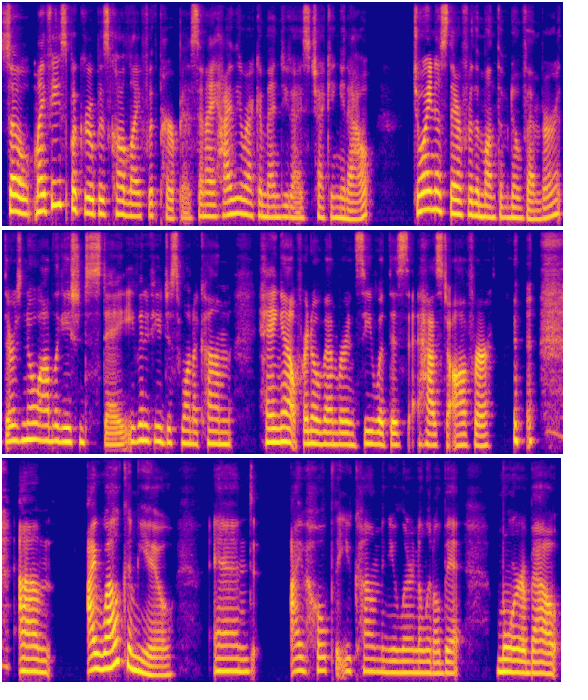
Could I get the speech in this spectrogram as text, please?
So, my Facebook group is called Life with Purpose, and I highly recommend you guys checking it out. Join us there for the month of November. There's no obligation to stay, even if you just want to come hang out for November and see what this has to offer. um, I welcome you, and I hope that you come and you learn a little bit more about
